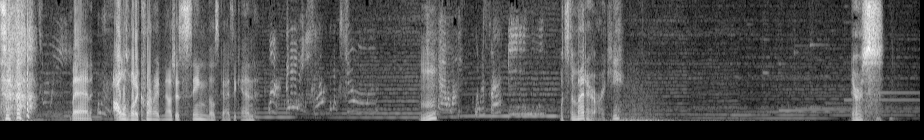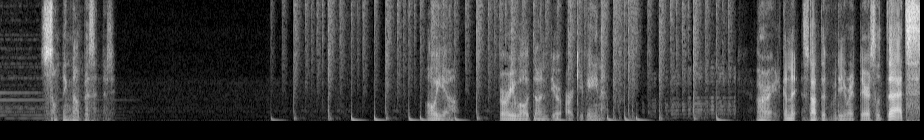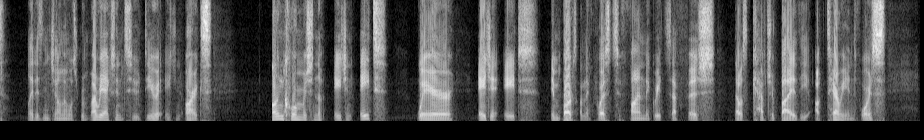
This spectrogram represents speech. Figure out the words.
man, I almost want to cry right now just seeing those guys again. Hmm? What's the matter, Arky? There's something up, isn't it? Oh yeah. Very well done, dear Arky Bean. Alright, gonna stop the video right there. So that, ladies and gentlemen, was my reaction to Dear Agent Arc's encore mission of Agent 8, where Agent 8 embarks on the quest to find the Great Zapfish that was captured by the Octarian force.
